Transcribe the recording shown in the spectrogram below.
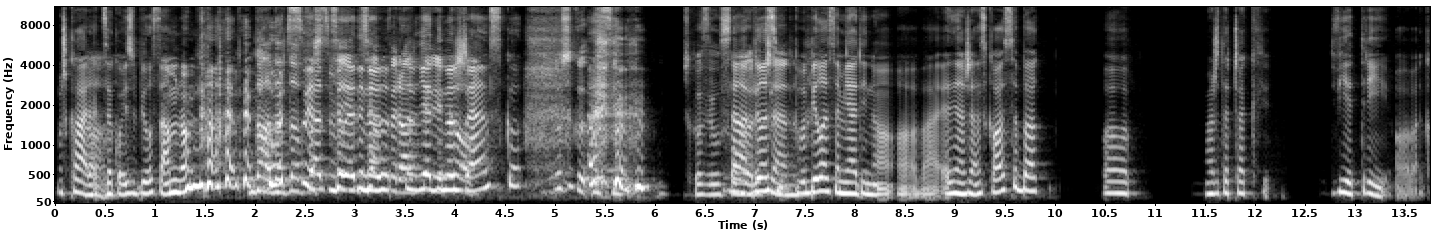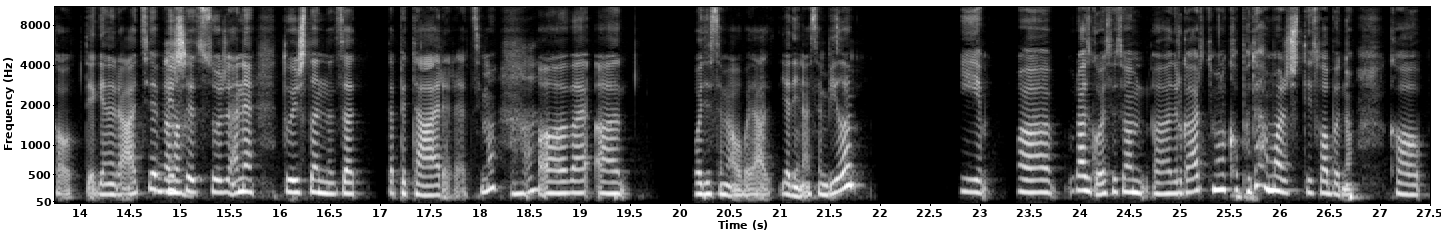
muškaraca Da. koji su bili sa mnom na, na Da, da, da, kursu. ja pa sam jedino, jedino žensko. Muško, Da, bila sam, bila sam jedino, ovaj, jedina ženska osoba, uh, možda čak dvije, tri ovaj, kao te generacije. Da. Više su žene tu išle na, za tapetare, recimo. Aha. Ovaj, a ovdje sam, ovo ja jedina sam bila. I uh, u razgovoru sa svojom uh, drugaricom, ona kao, pa da, možeš ti slobodno kao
